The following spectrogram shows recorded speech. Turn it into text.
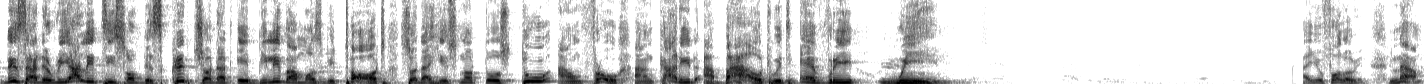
These are the realities of the scripture that a believer must be taught so that he's not tossed to and fro and carried about with every wind. Are you following? Now,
